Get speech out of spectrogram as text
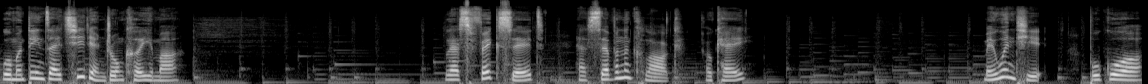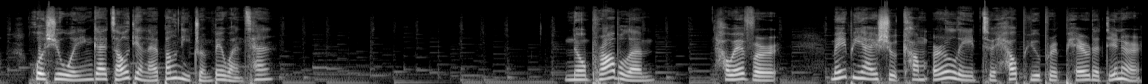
我们定在七点钟可以吗 ？Let's fix it at seven o'clock, OK? 没问题，不过或许我应该早点来帮你准备晚餐。No problem. However, maybe I should come early to help you prepare the dinner.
